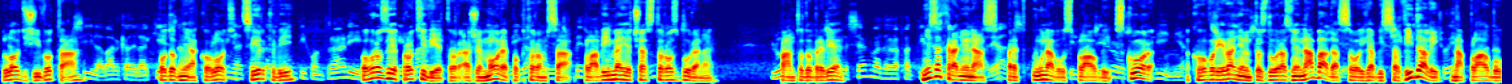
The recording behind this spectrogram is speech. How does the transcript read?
loď života, podobne ako loď církvy, ohrozuje protivietor a že more, po ktorom sa plavíme, je často rozbúrené. Pán to dobre vie. Nezachraňuje nás pred únavou z plavby. Skôr, ako hovorí Evangelium, to zdôrazňuje, nabáda svojich, aby sa vydali na plavbu.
